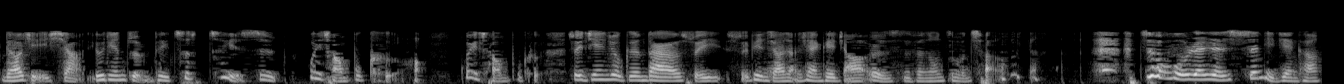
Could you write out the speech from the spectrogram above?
了解一下，有点准备，这这也是未尝不可哈。未尝不可，所以今天就跟大家随随便讲讲，现在可以讲到二十四分钟这么长。祝福人人身体健康，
